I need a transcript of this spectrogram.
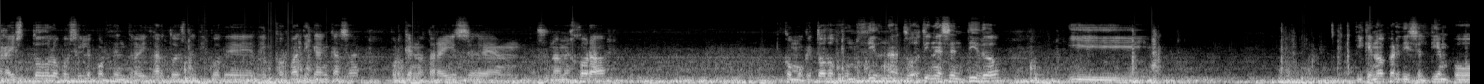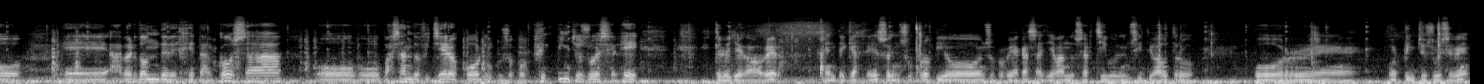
hagáis todo lo posible por centralizar todo este tipo de, informática en casa porque notaréis eh, pues una mejora, como que todo funciona, todo tiene sentido y, y que no perdís el tiempo eh, a ver dónde dejé tal cosa o, pasando ficheros por incluso por pinchos USB que lo he llegado a ver gente que hace eso en su propio en su propia casa llevándose archivos de un sitio a otro por, eh, por pinchos USB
